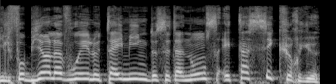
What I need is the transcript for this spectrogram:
Il faut bien l'avouer, le timing de cette annonce est assez curieux.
